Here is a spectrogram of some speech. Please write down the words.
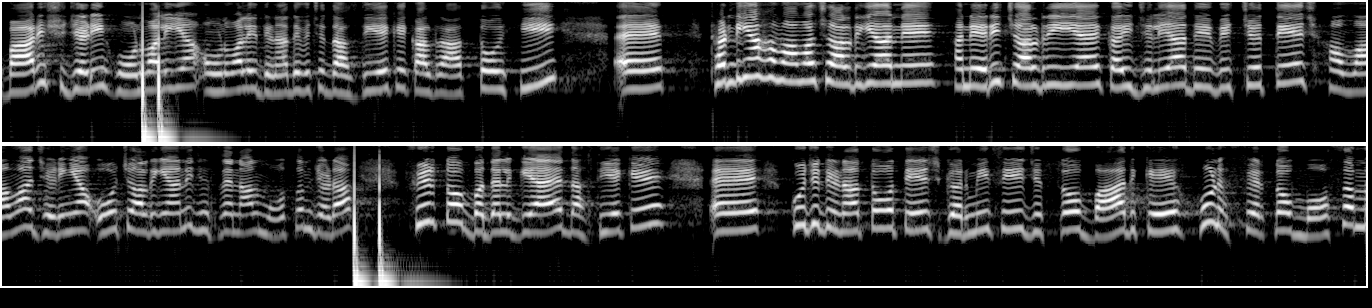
ਬਾਰਿਸ਼ ਜਿਹੜੀ ਹੋਣ ਵਾਲੀ ਆ, ਆਉਣ ਵਾਲੇ ਦਿਨਾਂ ਦੇ ਵਿੱਚ ਦੱਸਦੀ ਹੈ ਕਿ ਕੱਲ ਰਾਤ ਤੋਂ ਹੀ ਠੰਡੀਆਂ ਹਵਾਵਾਂ ਚੱਲ ਰਹੀਆਂ ਨੇ, ਹਨੇਰੀ ਚੱਲ ਰਹੀ ਹੈ, ਕਈ ਜ਼ਿਲ੍ਹਿਆਂ ਦੇ ਵਿੱਚ ਤੇਜ਼ ਹਵਾਵਾਂ ਜਿਹੜੀਆਂ ਉਹ ਚੱਲ ਰਹੀਆਂ ਨੇ, ਜਿਸ ਦੇ ਨਾਲ ਮੌਸਮ ਜਿਹੜਾ ਫਿਰ ਤੋਂ ਬਦਲ ਗਿਆ ਹੈ। ਦੱਸਦੀ ਹੈ ਕਿ ਕੁਝ ਦਿਨਾਂ ਤੋਂ ਤੇਜ਼ ਗਰਮੀ ਸੀ, ਜਿਸ ਤੋਂ ਬਾਅਦ ਕਿ ਹੁਣ ਫਿਰ ਤੋਂ ਮੌਸਮ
